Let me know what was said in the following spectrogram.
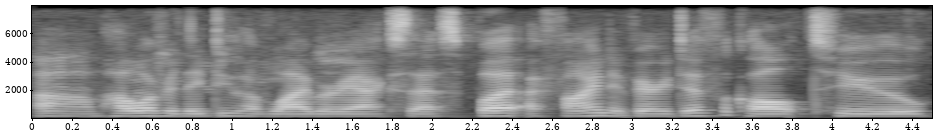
Um, however, they do have library access, but I find it very difficult to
